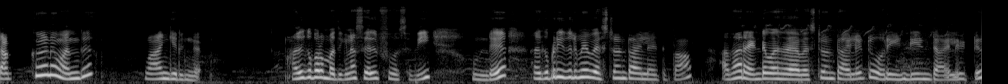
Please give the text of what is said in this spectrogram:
டக்குன்னு வந்து வாங்கிடுங்க அதுக்கப்புறம் பார்த்திங்கன்னா செல்ஃப் வசதி உண்டு. அதுக்கப்புறம் இதுலேயுமே வெஸ்டர்ன் டாய்லெட்டு தான். அதான் ரெண்டு வெஸ்டர்ன் டாய்லெட்டு ஒரு இண்டியன் டாய்லெட்டு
